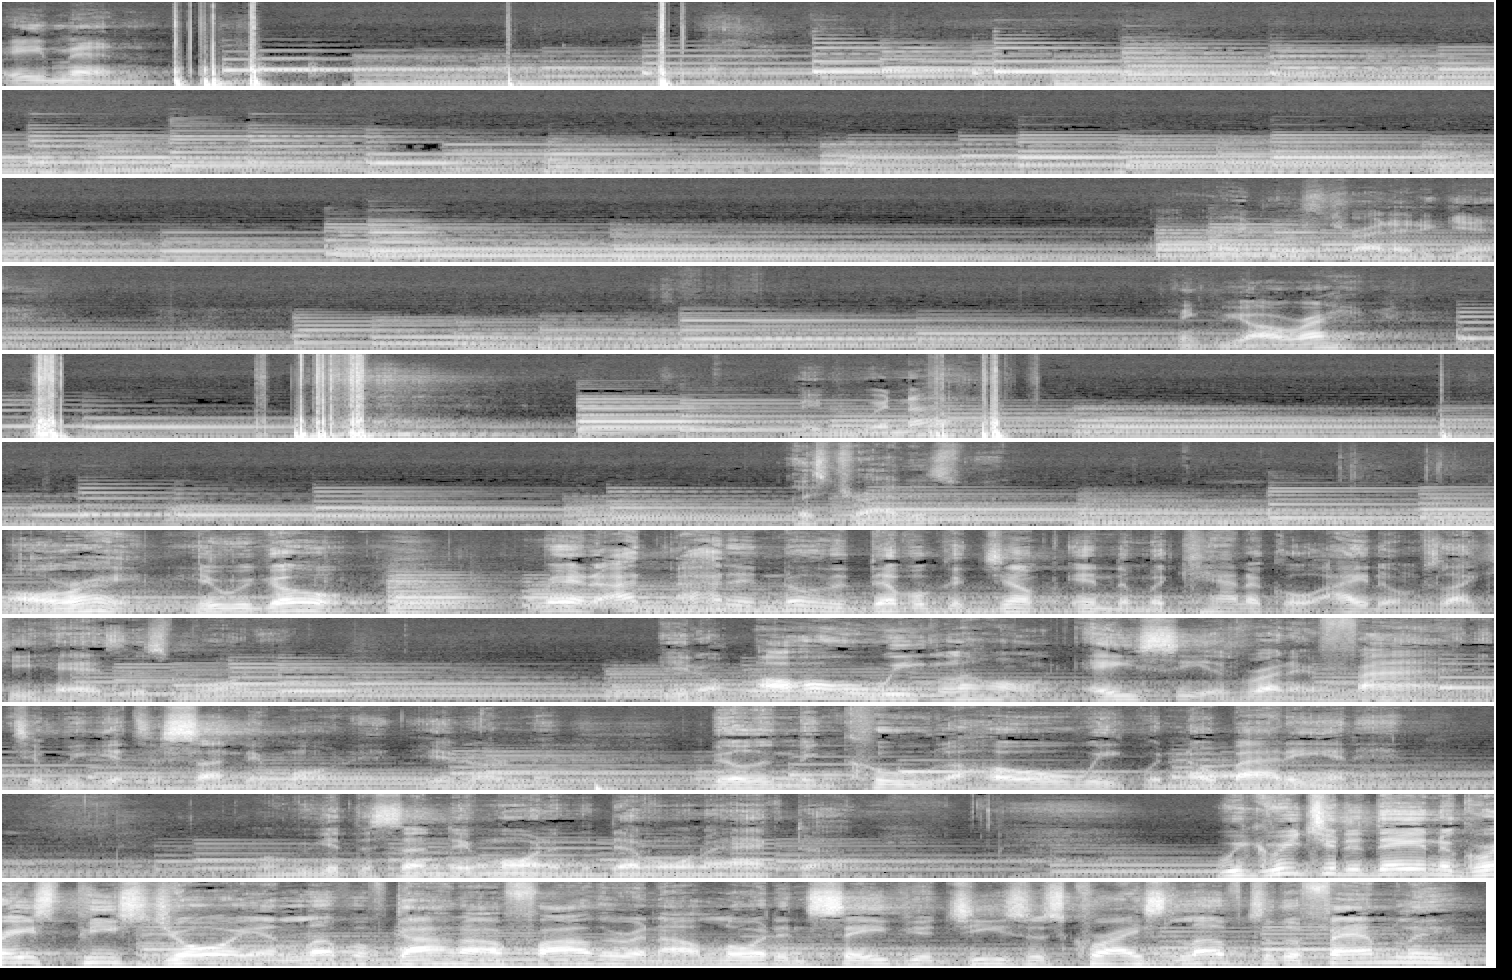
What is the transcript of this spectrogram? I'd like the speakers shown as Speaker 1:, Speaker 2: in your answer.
Speaker 1: Amen. All right, let's try that again. I think we all right? Maybe we're not. This one. All right, here we go. Man, I, I didn't know the devil could jump into mechanical items like he has this morning. You know, all week long, AC is running fine until we get to Sunday morning. You know what I mean? Building been cool a whole week with nobody in it. When we get to Sunday morning, the devil want to act up. We greet you today in the grace, peace, joy, and love of God our Father and our Lord and Savior Jesus Christ. Love to the family.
